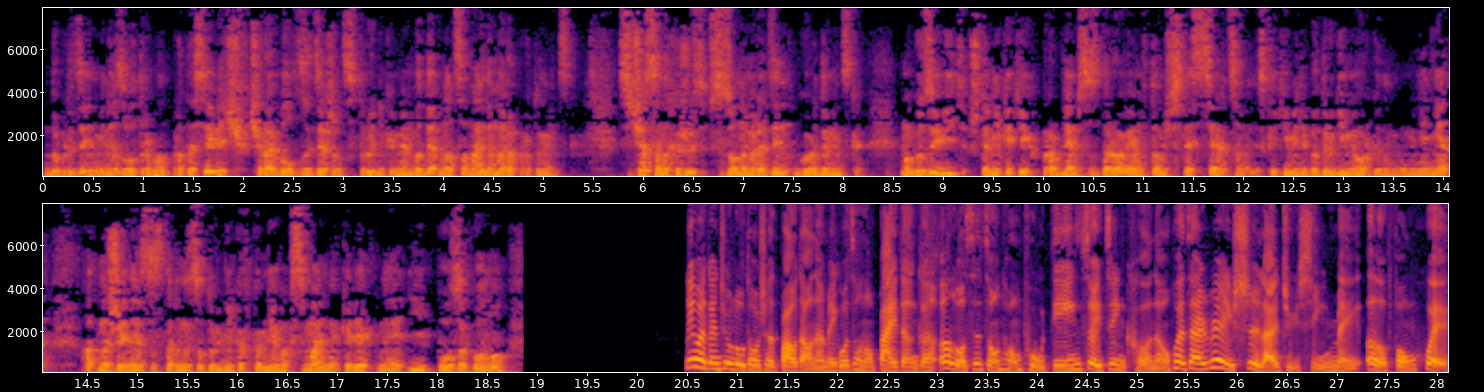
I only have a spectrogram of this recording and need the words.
Добрый день, меня зовут Роман Протасевич. Вчера я был задержан сотрудниками МВД в национальном аэропорту Минск. Сейчас я нахожусь в СИЗО номер один города Минска. Могу заявить, что никаких проблем со здоровьем, в том числе с сердцем или с какими-либо другими органами у меня нет. Отношение со стороны сотрудников ко мне максимально корректное и по закону. 另外，根据路透社的报道呢，美国总统拜登跟俄罗斯总统普丁最近可能会在瑞士来举行美俄峰会，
